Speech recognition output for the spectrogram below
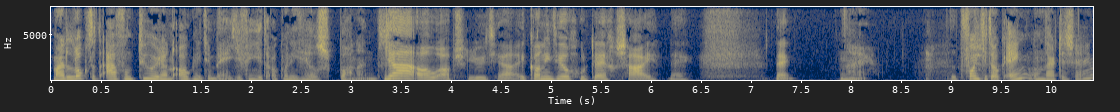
Maar lokt het avontuur dan ook niet een beetje? Vind je het ook wel niet heel spannend? Ja, oh, absoluut. Ja. Ik kan niet heel goed tegen saai. Nee. Nee. Nee. Vond je het ook eng om daar te zijn?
